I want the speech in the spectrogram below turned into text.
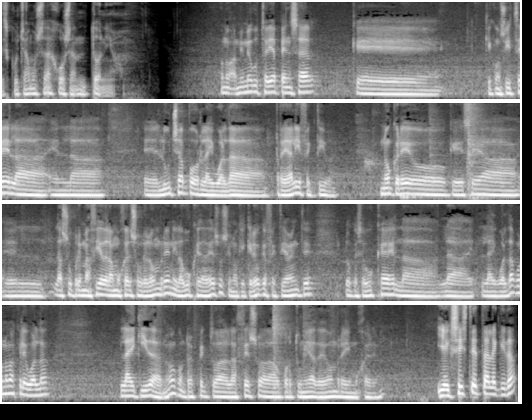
Escuchamos a José Antonio. Bueno, a mí me gustaría pensar que, que consiste en la, eh, lucha por la igualdad real y efectiva. No creo que sea la supremacía de la mujer sobre el hombre ni la búsqueda de eso, sino que creo que efectivamente lo que se busca es la, la, igualdad, bueno, más que la igualdad, la equidad, ¿no? Con respecto al acceso a la oportunidad de hombres y mujeres. ¿Y existe tal equidad?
